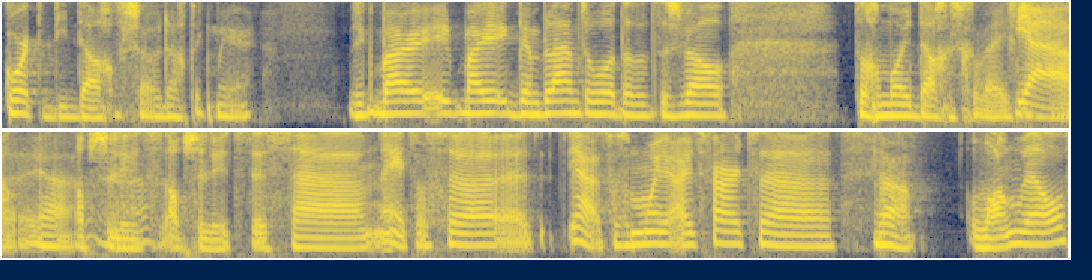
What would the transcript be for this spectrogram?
kort die dag of zo, dacht ik meer. Dus ik, maar, maar ik ben blij om te horen dat het dus wel toch een mooie dag is geweest. Ja, uh, ja. absoluut, ja. absoluut. Dus uh, nee, het was, uh, ja, het was een mooie uitvaart. ja. Lang wel.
